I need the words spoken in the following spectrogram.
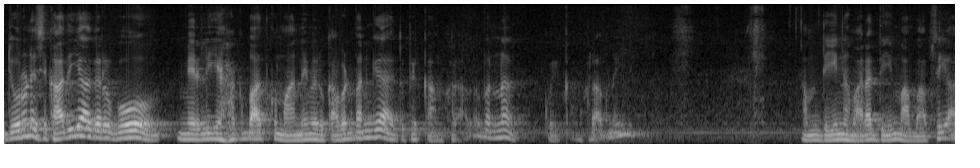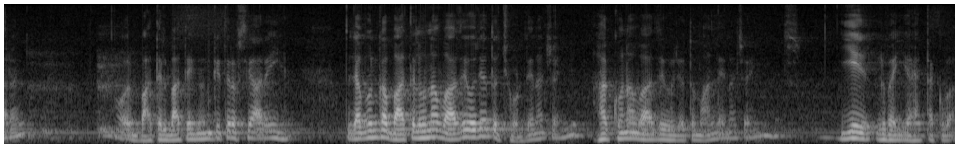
जो उन्होंने सिखा दिया, अगर वो मेरे लिए हक बात को मानने में रुकावट बन गया है तो फिर काम ख़राब है, वरना कोई काम ख़राब नहीं है। हम दीन, हमारा दीन माँ बाप से ही आ रहा है और बातिल बातें भी उनकी तरफ़ से आ रही हैं। तो जब उनका बातिल होना वाजे हो जाए तो छोड़ देना चाहिए। हक होना वाजे हो जाए तो मान लेना चाहिए ये रवैया है तकवा।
